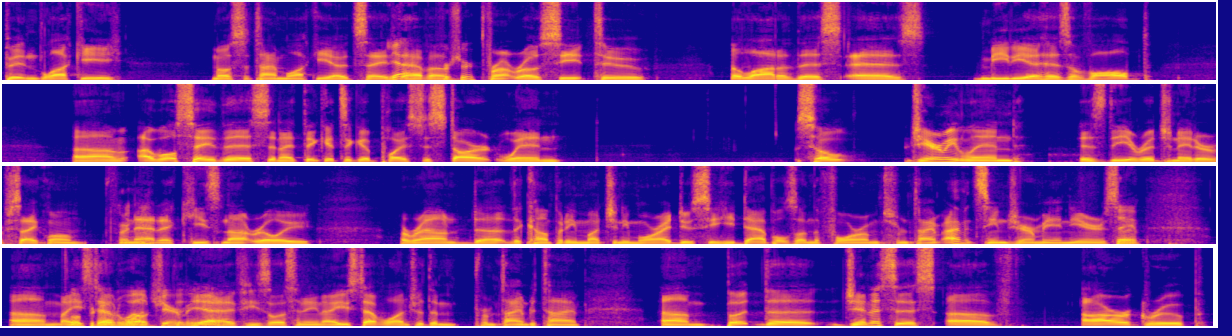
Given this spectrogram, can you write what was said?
been lucky, most of the time lucky, I would say, to have a sure. front row seat to a lot of this as media has evolved. Um, I will say this, and I think it's a good place to start when. So, Jeremy Lind is the originator of Cyclone Fanatic. He's not really around uh, the company much anymore. I do see he dabbles on the forums from time. I haven't seen Jeremy in years. Same. Um, I used to have well, Jeremy. yeah, Yeah. if he's listening, I used to have lunch with him from time to time. Um, but the genesis of our group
